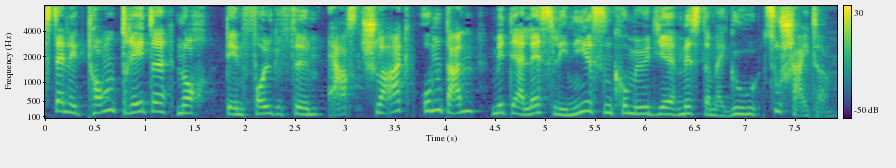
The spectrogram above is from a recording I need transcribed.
Stanley Tong drehte noch den Folgefilm Erstschlag, um dann mit der Leslie Nielsen Komödie Mr. Magoo zu scheitern.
